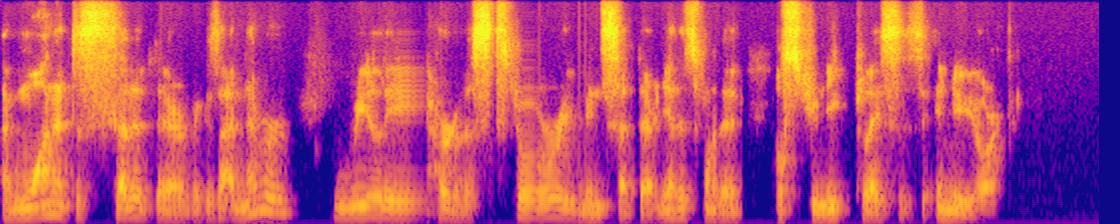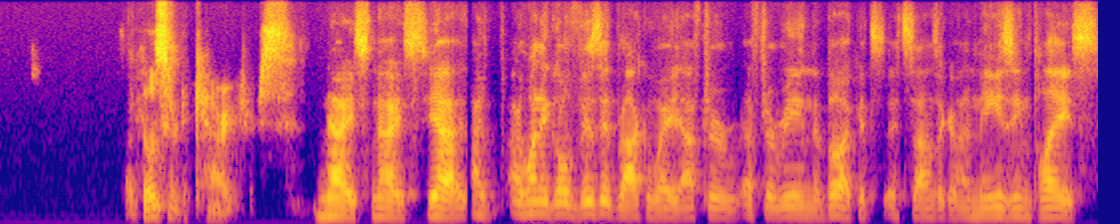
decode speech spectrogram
I wanted to set it there because I never really heard of a story being set there. And yet it's one of the most unique places in New York. Those are the characters. Nice, nice. Yeah, I, I want to go visit Rockaway after after reading the book. It's it sounds like an amazing place.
